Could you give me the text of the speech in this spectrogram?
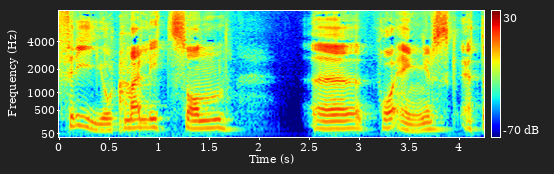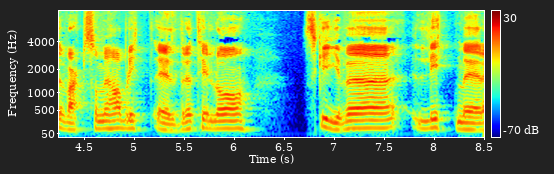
frigjort meg litt sånn uh, på engelsk etter hvert som jeg har blitt eldre, til å skrive litt mer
